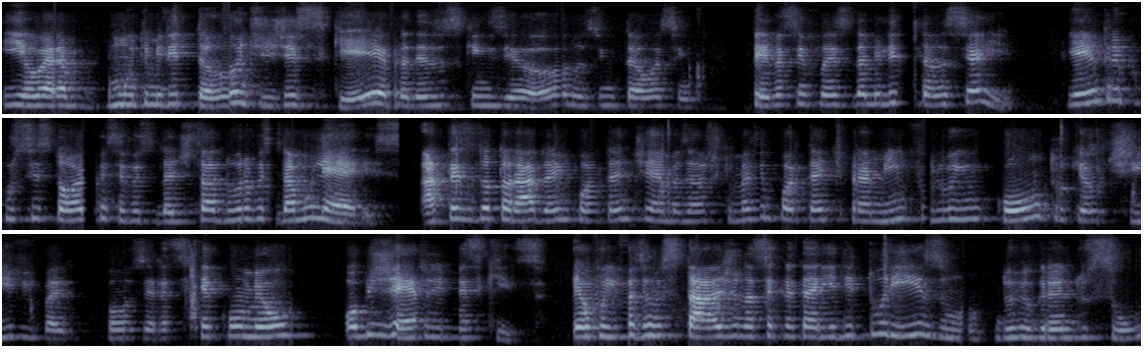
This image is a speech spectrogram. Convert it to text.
E eu era muito militante de esquerda desde os 15 anos, então, assim, teve essa influência da militância aí. E aí eu entrei para o curso de História, pensei, vou estudar ditadura, vou estudar mulheres. A tese de doutorado é importante, é, mas eu acho que o mais importante para mim foi o encontro que eu tive, vamos dizer assim, com o meu objeto de pesquisa. Eu fui fazer um estágio na Secretaria de Turismo do Rio Grande do Sul,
